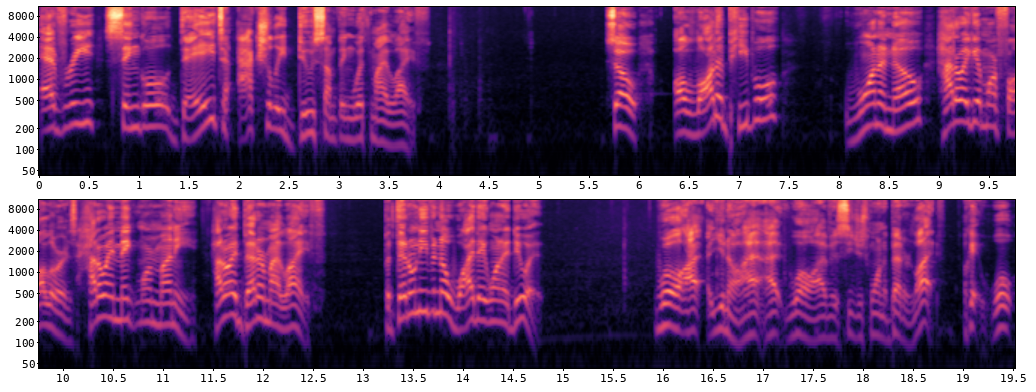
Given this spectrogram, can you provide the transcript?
every single day to actually do something with my life. So, a lot of people want to know how do I get more followers? How do I make more money? How do I better my life? But they don't even know why they want to do it. Well, I, you know, I, I, well, obviously just want a better life. Okay, well,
